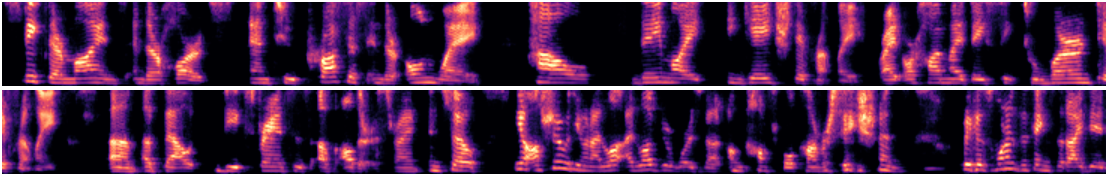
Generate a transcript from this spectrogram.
speak their minds and their hearts and to process in their own way how they might engage differently, right? Or how might they seek to learn differently um, about the experiences of others, right? And so, you know, I'll share with you, and I, lo- I love your words about uncomfortable conversations, because one of the things that I did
